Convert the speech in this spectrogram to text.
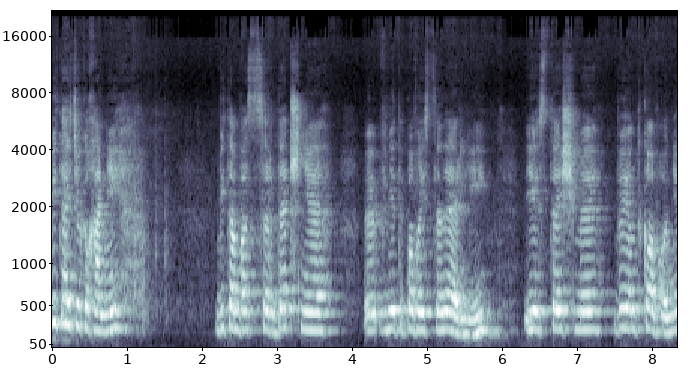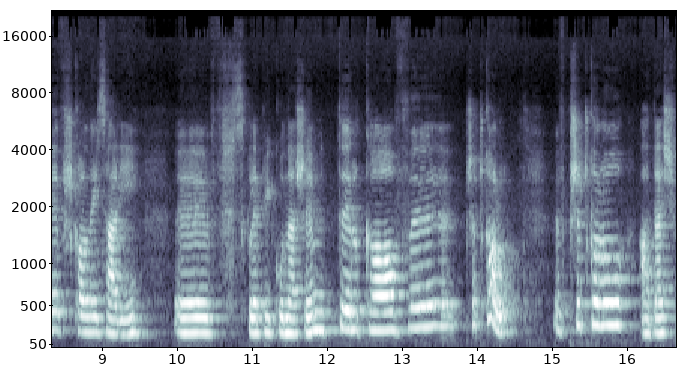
Witajcie kochani. Witam Was serdecznie y, w nietypowej scenerii. Jesteśmy wyjątkowo nie w szkolnej sali, y, w sklepiku naszym, tylko w przedszkolu. W przedszkolu Adaś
